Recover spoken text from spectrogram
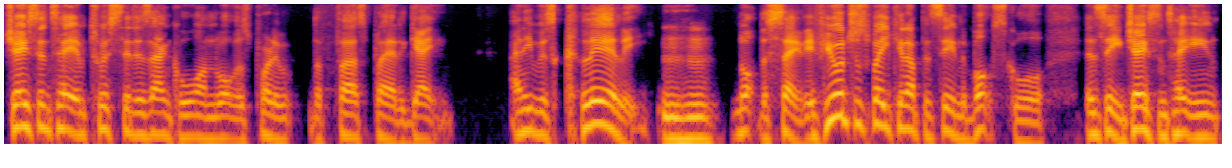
Jayson Tatum twisted his ankle on what was probably the first play of the game. And he was clearly Mm-hmm. not the same. If you're just waking up and seeing the box score and seeing Jayson Tatum,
